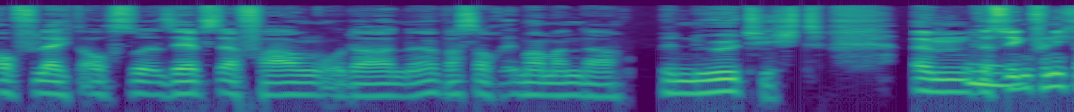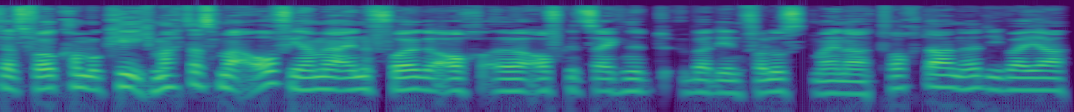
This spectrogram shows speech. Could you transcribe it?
auch vielleicht auch so Selbsterfahrung oder ne, was auch immer man da benötigt. Ähm, mhm. Deswegen finde ich das vollkommen okay. Ich mache das mal auf. Wir haben ja eine Folge auch äh, aufgezeichnet über den Verlust meiner Tochter, ne, die war ja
